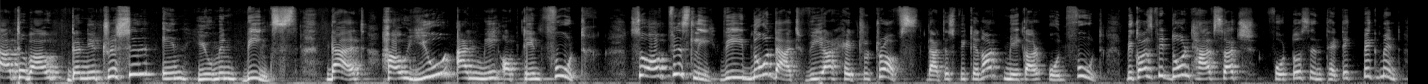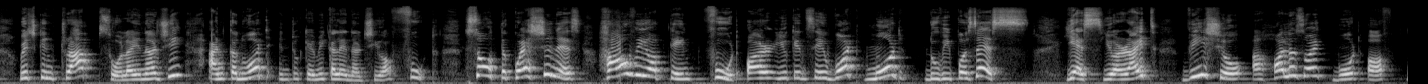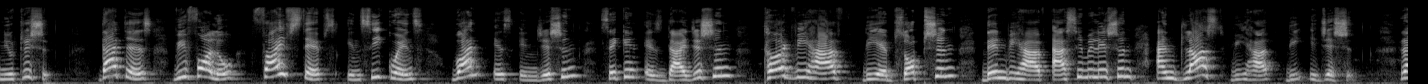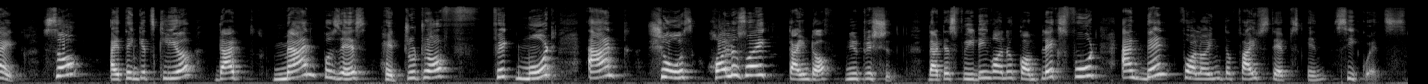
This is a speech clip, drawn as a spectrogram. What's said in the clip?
start about the nutrition in human beings. That how you and me obtain food. So obviously we know that we are heterotrophs. That is we cannot make our own food because we don't have such photosynthetic pigment which can trap solar energy and convert into chemical energy of food. So the question is how we obtain food or you can say what mode do we possess? Yes, you are right. We show a holozoic mode of nutrition. That is, we follow five steps in sequence. One is ingestion, second is digestion, third we have the absorption, then we have assimilation and last we have the egestion. Right. So, I think it's clear that man possess heterotrophic mode and shows holozoic kind of nutrition that is feeding on a complex food and then following the five steps in sequence.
